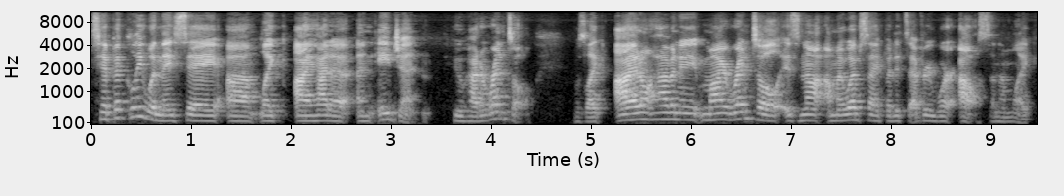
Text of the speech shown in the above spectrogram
typically when they say um, like i had a, an agent who had a rental it was like i don't have any my rental is not on my website but it's everywhere else. And i'm like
